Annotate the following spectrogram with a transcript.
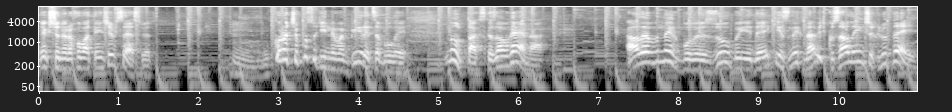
Якщо не рахувати інший всесвіт. Хм, коротше, по суті, не вампіри це були, ну так сказав Гена. Але в них були зуби, і деякі з них навіть кусали інших людей.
